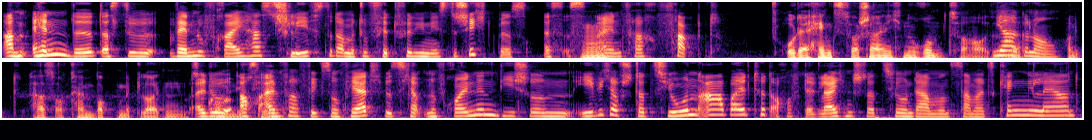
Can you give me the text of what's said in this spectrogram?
am Ende, dass du, wenn du frei hast, schläfst du, damit du fit für die nächste Schicht bist. Es ist hm. einfach Fakt. Oder hängst wahrscheinlich nur rum zu Hause. Ja, ne? genau. Und hast auch keinen Bock mit Leuten zu Weil du auch einfach fix und fertig bist. Ich habe eine Freundin, die schon ewig auf Stationen arbeitet, auch auf der gleichen Station, da haben wir uns damals kennengelernt.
